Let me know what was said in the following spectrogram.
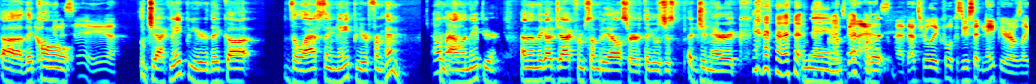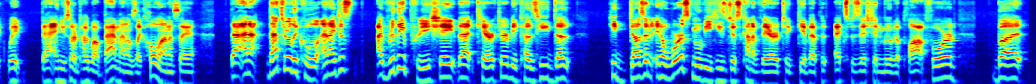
uh, they I was gonna call say, yeah. Jack Napier, they got the last name Napier from him, Oh, from wow. Alan Napier, and then they got Jack from somebody else, or I think it was just a generic name. I was gonna ask that. That's really cool because you said Napier. I was like, wait, Bat, and you started talking about Batman. I was like, hold on a second. That and I, that's really cool. And I just I really appreciate that character because he does he doesn't in a worse movie he's just kind of there to give ep- exposition, move the plot forward, but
